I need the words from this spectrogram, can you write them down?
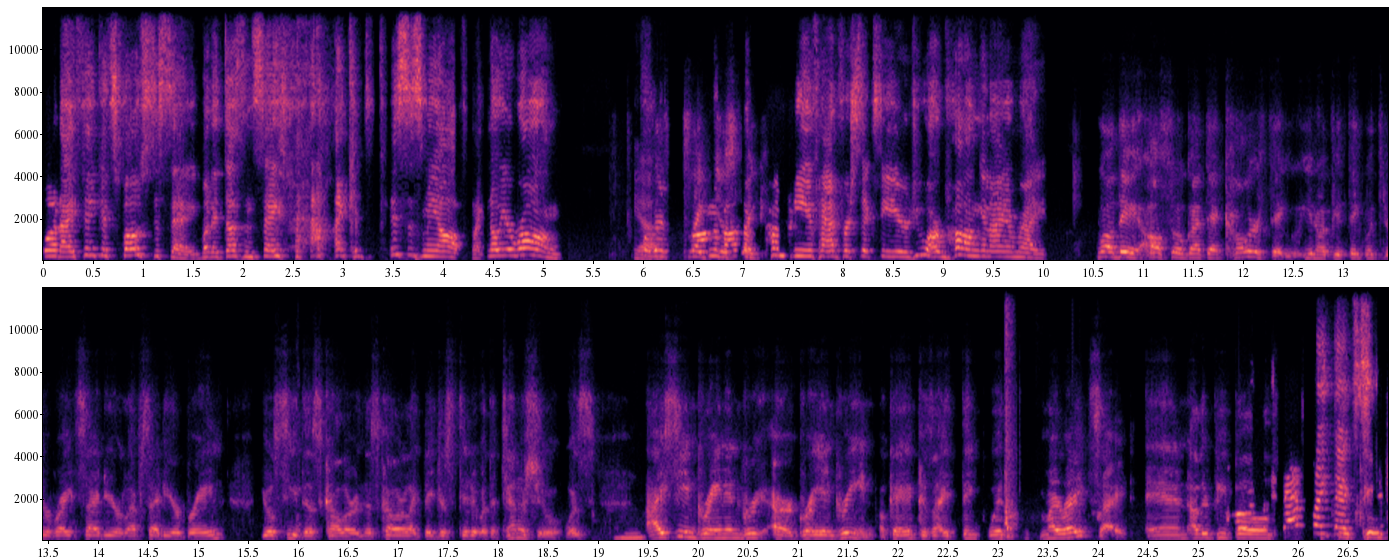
what I think it's supposed to say, but it doesn't say that. like it pisses me off. Like, no, you're wrong. Yeah. Well, that's like Wrong just about like the company you've had for 60 years. You are wrong and I am right. Well, they also got that color thing. You know, if you think with your right side or your left side of your brain, you'll see this color and this color. Like they just did it with a tennis shoe. It was Mhm. I seen green and green or gray and green. Okay, because I think with my right side, and other people That's like that think pink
